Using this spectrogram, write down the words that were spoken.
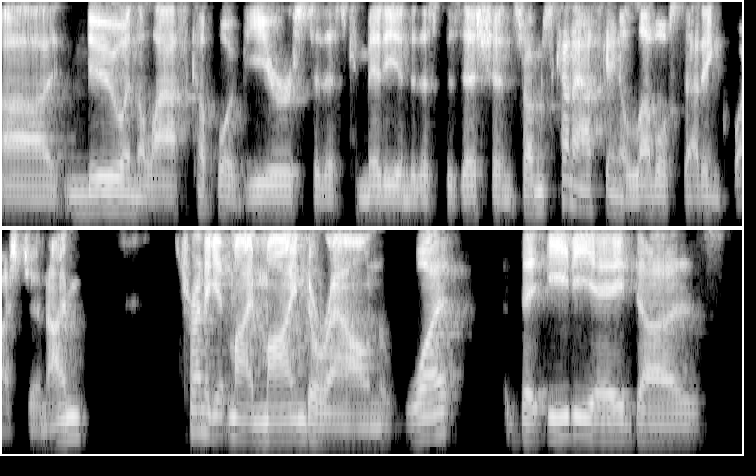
uh, new in the last couple of years to this committee and to this position. So I'm just kind of asking a level setting question. I'm trying to get my mind around what the EDA does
